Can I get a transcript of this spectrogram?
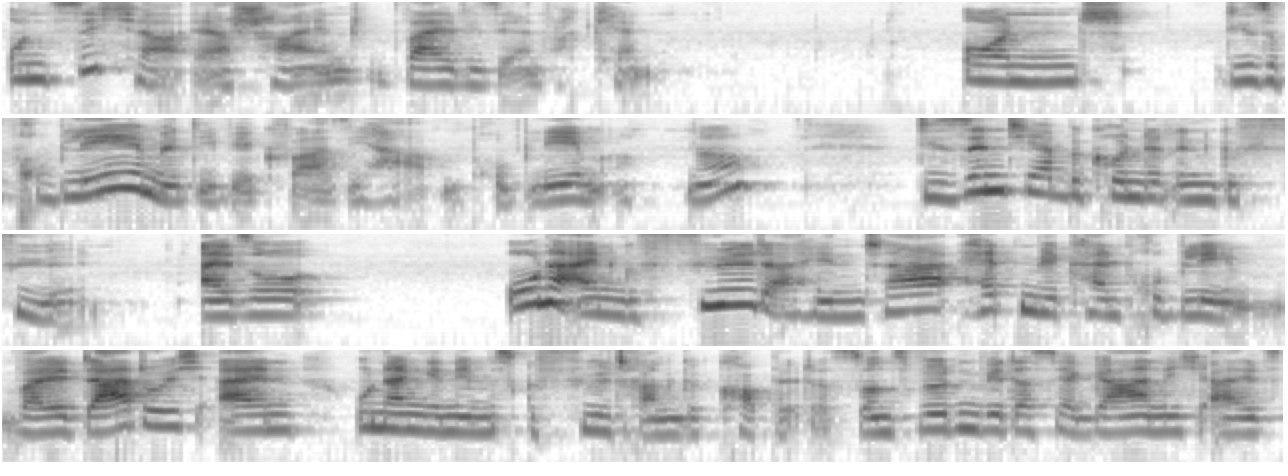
uns sicher erscheint, weil wir sie einfach kennen. Und diese Probleme, die wir quasi haben, Probleme, ne, die sind ja begründet in Gefühlen. Also ohne ein Gefühl dahinter hätten wir kein Problem, weil dadurch ein unangenehmes Gefühl dran gekoppelt ist. Sonst würden wir das ja gar nicht als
